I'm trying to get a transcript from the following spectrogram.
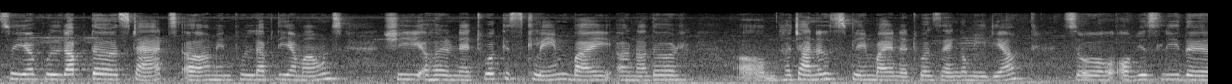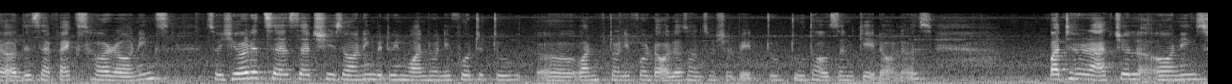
So yeah pulled up the stats uh, I mean pulled up the amounts she her network is claimed by another um, her channel is claimed by a network Zenga Media. So obviously the uh, this affects her earnings. So here it says that she's earning between 124 to 2 uh, 124 dollars on Social Blade to 2000 k dollars. But her actual earnings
